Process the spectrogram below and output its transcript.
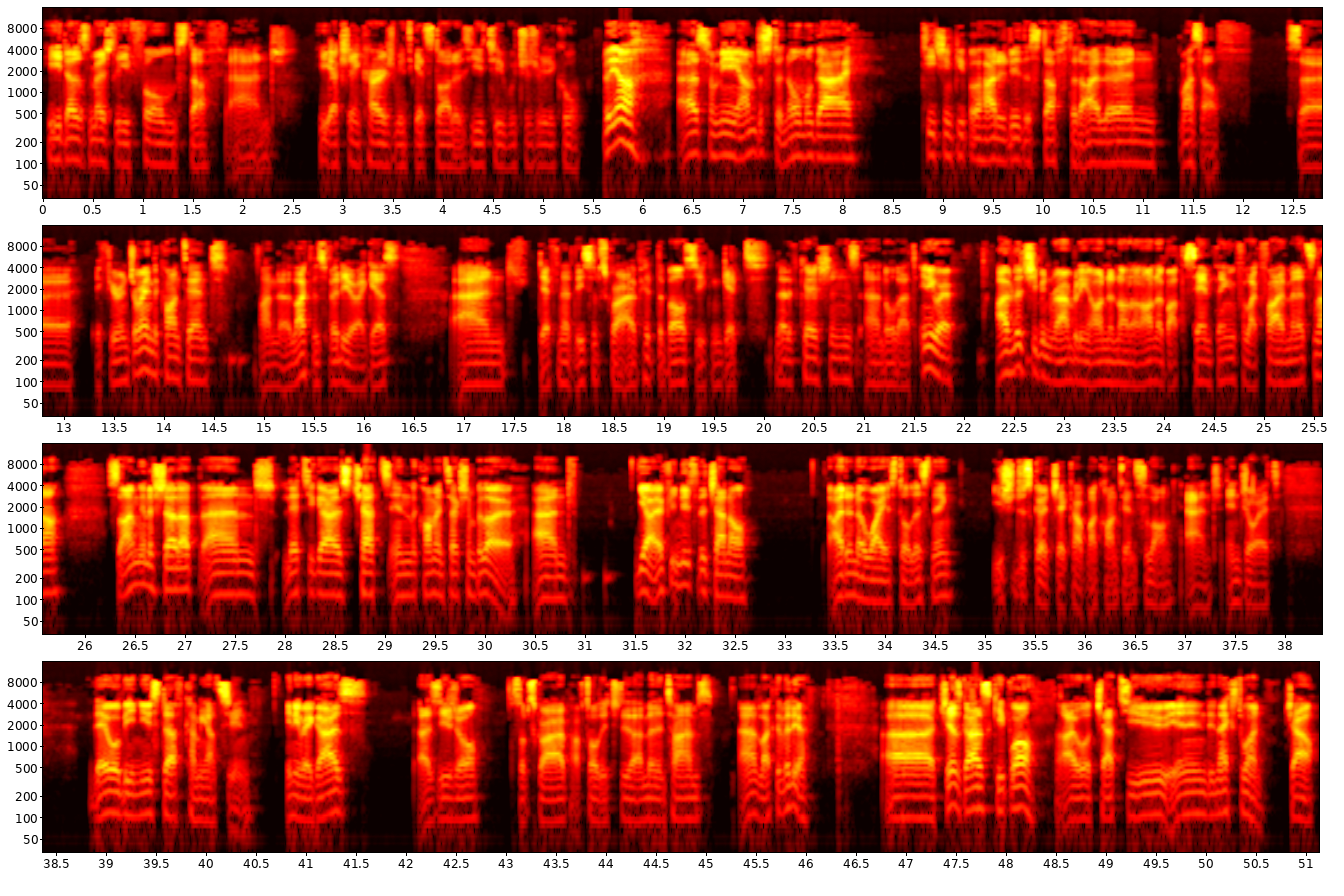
He does mostly film stuff, and he actually encouraged me to get started with YouTube, which is really cool. But yeah, as for me, I'm just a normal guy teaching people how to do the stuff that I learn myself. So if you're enjoying the content, I know, like this video, I guess, and definitely subscribe, hit the bell so you can get notifications and all that. Anyway, I've literally been rambling on and on and on about the same thing for like five minutes now. So I'm going to shut up and let you guys chat in the comment section below. And yeah, if you're new to the channel, I don't know why you're still listening. You should just go check out my content salon and enjoy it. There will be new stuff coming out soon. Anyway, guys, as usual, subscribe. I've told you to do that a million times. And like the video. Uh, cheers, guys. Keep well. I will chat to you in the next one. Ciao.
